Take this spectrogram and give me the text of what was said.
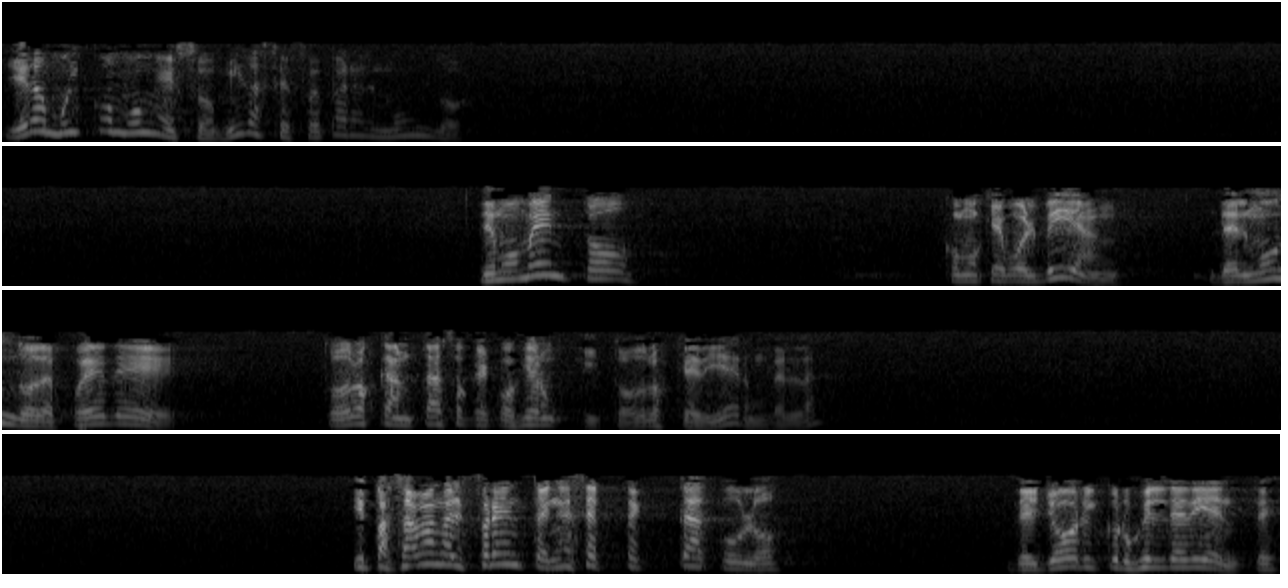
Y era muy común eso, mira, se fue para el mundo. De momento, como que volvían del mundo después de todos los cantazos que cogieron y todos los que dieron, ¿verdad? Y pasaban al frente en ese espectáculo de lloro y crujir de dientes,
